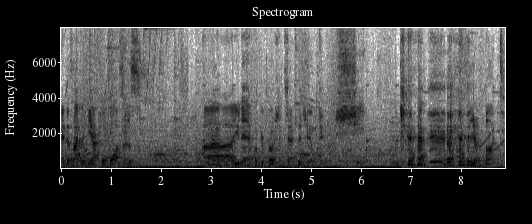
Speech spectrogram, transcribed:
and besides like the actual bosses. Uh, you didn't equip your potions yet, did you? Shit. You're fucked.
